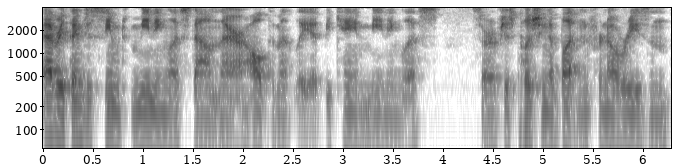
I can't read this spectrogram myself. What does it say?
everything just seemed meaningless down there. Ultimately, it became meaningless, sort of just pushing a button for no reason.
